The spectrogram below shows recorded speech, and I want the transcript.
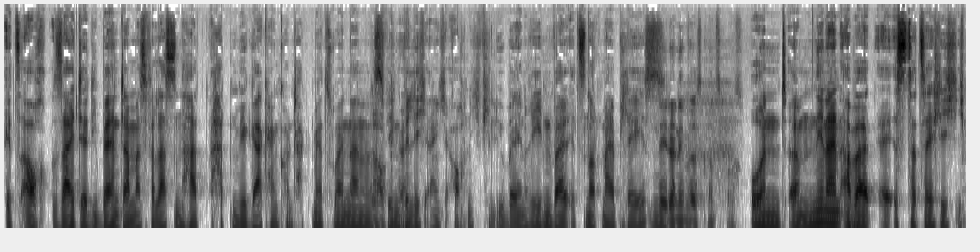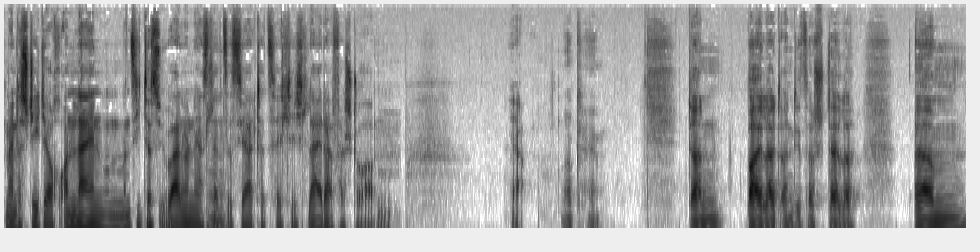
jetzt auch, seit er die Band damals verlassen hat, hatten wir gar keinen Kontakt mehr zueinander. Deswegen okay. will ich eigentlich auch nicht viel über ihn reden, weil it's not my place. Nee, dann nehmen wir das ganz raus. Und ähm, nee, nein, aber er ist tatsächlich, ich meine, das steht ja auch online und man sieht das überall und er ist mhm. letztes Jahr tatsächlich leider verstorben. Ja. Okay. Dann Beileid an dieser Stelle. Ähm,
